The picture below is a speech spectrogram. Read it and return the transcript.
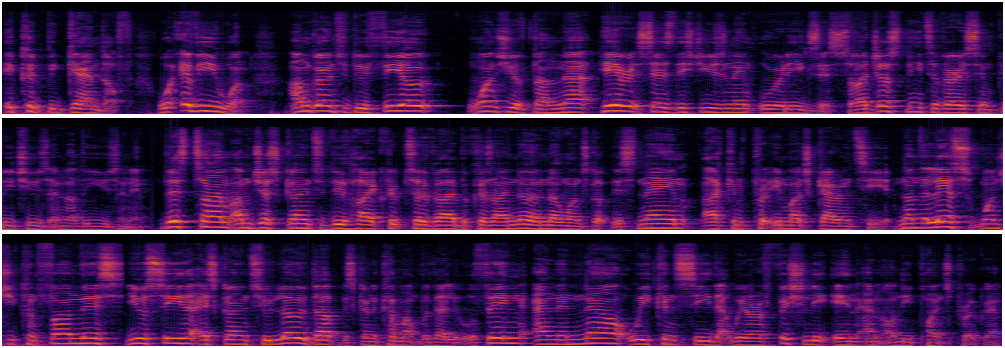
it could be Gandalf, whatever you want. I'm going to do Theo. Once you have done that, here it says this username already exists. So I just need to very simply choose another username. This time I'm just going to do Hi Crypto Guy because I know no one's got this name. I can pretty much guarantee it. Nonetheless, once you confirm this, you'll see that it's going to load up. It's going to come up with that little thing. And then now we can see that we are officially in and on the points program.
